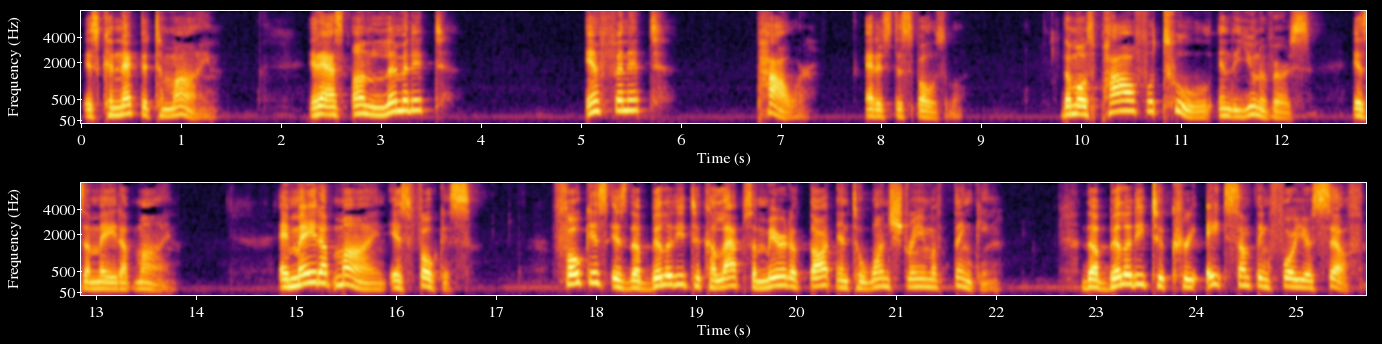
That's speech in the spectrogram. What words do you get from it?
is connected to mind, it has unlimited, infinite power at its disposal. The most powerful tool in the universe is a made up mind. A made up mind is focus. Focus is the ability to collapse a myriad of thought into one stream of thinking the ability to create something for yourself,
